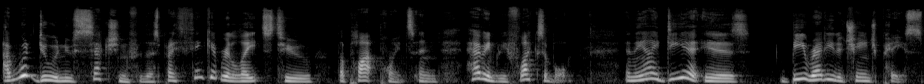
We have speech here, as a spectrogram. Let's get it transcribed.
I would do a new section for this, but I think it relates to the plot points and having to be flexible. And the idea is be ready to change pace.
